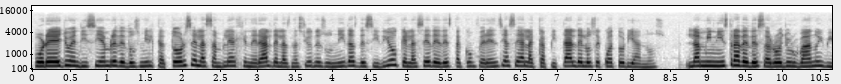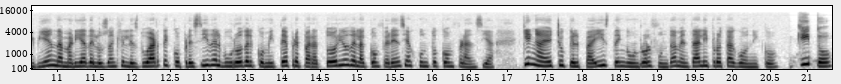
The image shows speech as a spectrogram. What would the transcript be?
Por ello, en diciembre de 2014, la Asamblea General de las Naciones Unidas decidió que la sede de esta conferencia sea la capital de los ecuatorianos. La ministra de Desarrollo Urbano y Vivienda, María de los Ángeles Duarte, copreside el buró del comité preparatorio de la conferencia junto con Francia, quien ha hecho que el país tenga un rol fundamental y protagónico. Quito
